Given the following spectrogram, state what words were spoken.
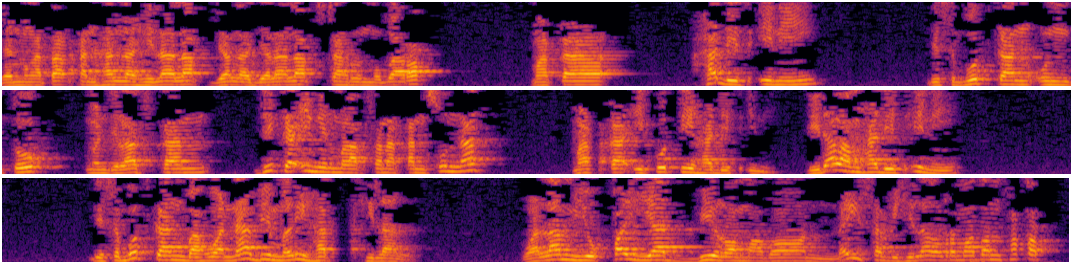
dan mengatakan halla hilalak jalla jalalak syahrun mubarak. Maka hadis ini disebutkan untuk menjelaskan jika ingin melaksanakan sunnah maka ikuti hadis ini. Di dalam hadis ini disebutkan bahwa Nabi melihat hilal walam yuqayyad bi Ramadan. Laisa hilal Ramadan faqat.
